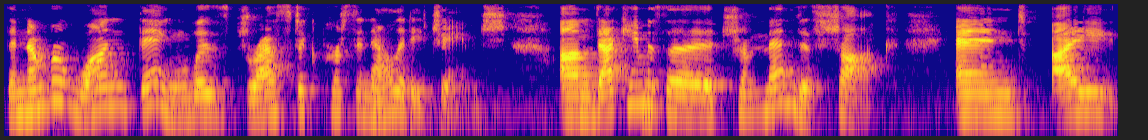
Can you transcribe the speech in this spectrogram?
The number one thing was drastic personality change. Um, that came as a tremendous shock. And I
